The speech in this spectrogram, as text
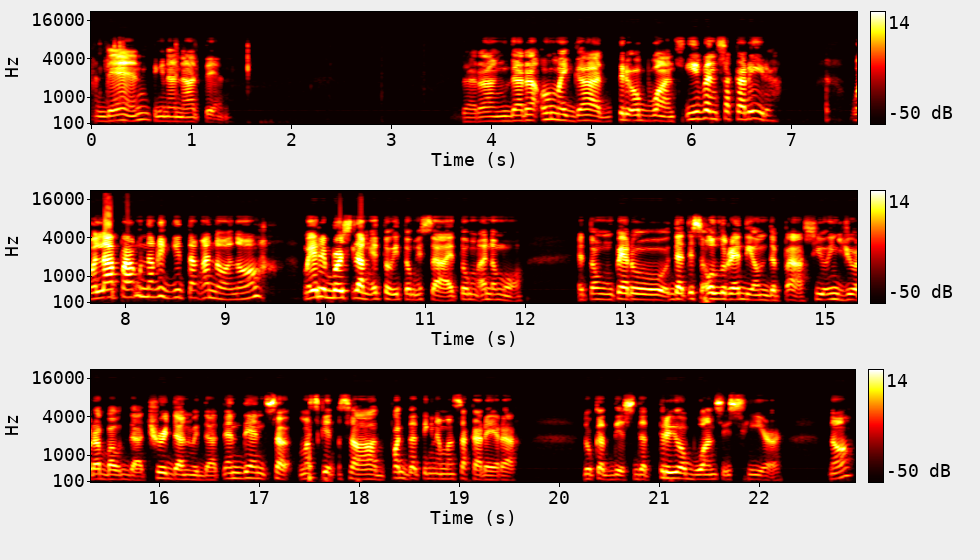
And then, tingnan natin. Darang, darang, oh my God, three of wands. Even sa career. Wala pa akong nakikitang ano, no? May reverse lang ito, itong isa, itong ano mo. Itong, pero that is already on the past. You endure about that. You're done with that. And then, sa, maski, sa pagdating naman sa karera, look at this. The three of wands is here. No?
